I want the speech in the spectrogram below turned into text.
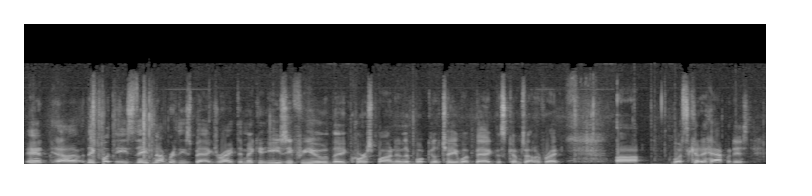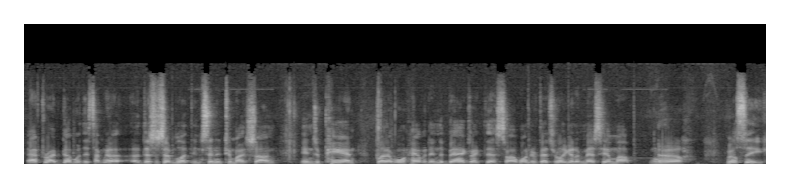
it, uh, they put these, they number these bags, right, They make it easy for you. They correspond in the book. They'll tell you what bag this comes out of, right? Uh, what's going to happen is after I'm done with this, I'm going to uh, disassemble it and send it to my son in Japan, but I won't have it in the bags like this. So I wonder if that's really going to mess him up. Well, we'll see.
